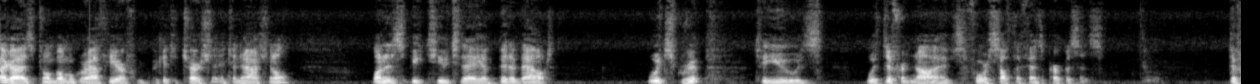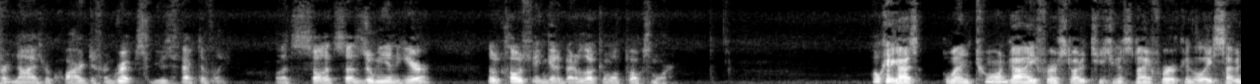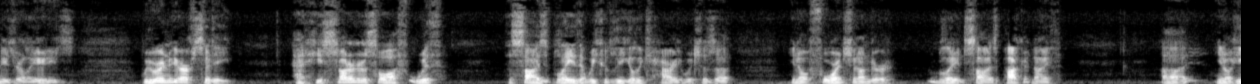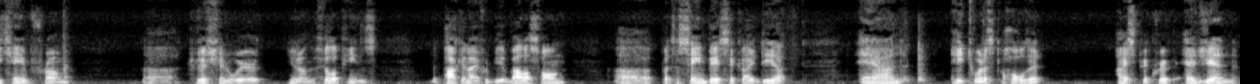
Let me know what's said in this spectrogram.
Hi guys, Tuhon McGrath here from Pekiti-Tirsia International. Wanted to speak to you today a bit about which grip to use with different knives for self-defense purposes. Different knives require different grips to use effectively. Let's, so let's uh, zoom in here a little closer, you can get a better look and we'll talk some more. Okay guys, when Tuhon Gaje first started teaching us knife work in the late 70s, early 80s, we were in New York City and he started us off with the size blade that we could legally carry, which is a, you know, four inch and under blade size pocket knife. Uh, you know, he came from uh, tradition where, you know, in the Philippines, the pocket knife would be a balisong, uh, but the same basic idea. And he taught us to hold it ice pick grip edge in.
